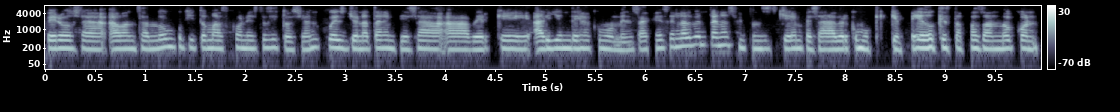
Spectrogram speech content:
pero o sea, avanzando un poquito más con esta situación, pues Jonathan empieza a ver que alguien deja como mensajes en las ventanas, entonces quiere empezar a ver como que qué pedo que está pasando con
